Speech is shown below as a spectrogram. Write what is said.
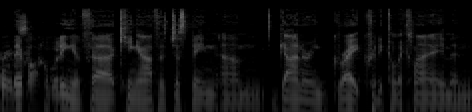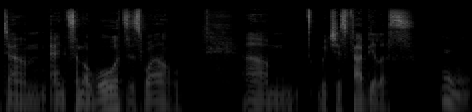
Well, their recording of uh, King Arthur has just been um, garnering great critical acclaim and um, and some awards as well, um, which is fabulous. Mm,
